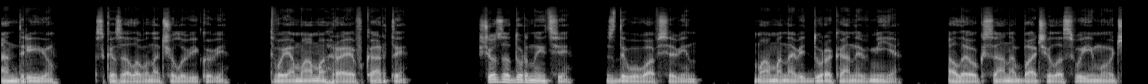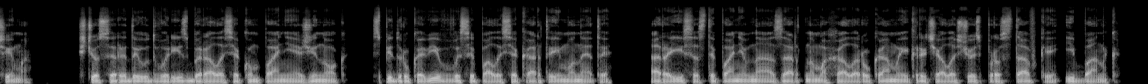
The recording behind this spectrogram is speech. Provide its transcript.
Андрію, сказала вона чоловікові, твоя мама грає в карти? Що за дурниці? здивувався він. Мама навіть дурака не вміє. Але Оксана бачила своїми очима. Щосереди у дворі збиралася компанія жінок, з під рукавів висипалися карти і монети, а Раїса Степанівна азартно махала руками і кричала щось про ставки і банк.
